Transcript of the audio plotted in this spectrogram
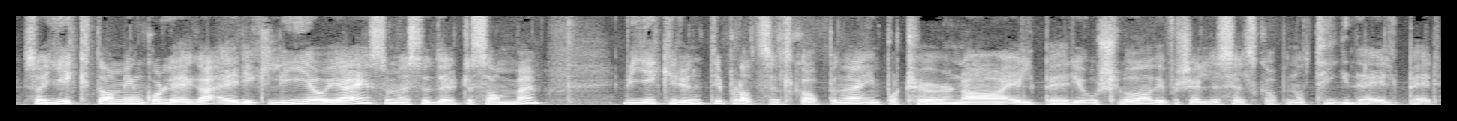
Så gikk da min kollega Eirik Lie og jeg, som jeg studerte sammen med, vi gikk rundt i plateselskapene, importørene av LP-er i Oslo, de forskjellige selskapene, og tigde LP-er.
